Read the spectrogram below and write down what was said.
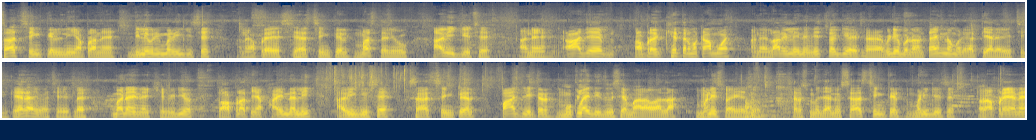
સહજ સિંગ તેલની આપણને ડિલિવરી મળી ગઈ છે અને આપણે સહજ સિંગ તેલ મસ્ત એવું આવી ગયું છે. અને આ જે આપણે ખેતરમાં કામ હોય અને લારી લઈને વેચવા ગયો એટલે વીડિયો બનાવવાનો ટાઈમ ન મળે, અત્યારે વેચીને ઘેર આવ્યા છે એટલે બનાવી નાખીએ વીડિયો. તો આપણા ત્યાં ફાઇનલી આવી ગયું છે સહજ સિંગ તેલ. પાંચ લીટર મોકલાઈ દીધું છે મારા વાલા મનીષભાઈએ જો. સરસ મજાનું સહજ સિંગ તેલ મળી ગયું છે. હવે આપણે એને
